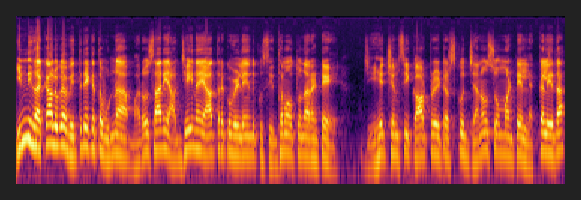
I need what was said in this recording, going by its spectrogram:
ఇన్ని రకాలుగా వ్యతిరేకత ఉన్నా మరోసారి అధ్యయన యాత్రకు వెళ్ళేందుకు సిద్ధమవుతున్నారంటే జీహెచ్ఎంసీ కార్పొరేటర్స్కు జనం సొమ్మంటే లెక్కలేదా?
